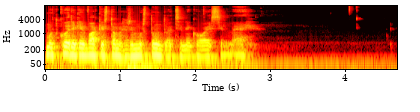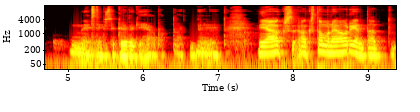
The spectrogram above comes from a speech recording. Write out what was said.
mutta kuitenkin vaikka jos tuommoisessa musta tuntuu, että se niinku olisi silleen, niin. Sitten se jotenkin helpottaa. Niin. Ja onko tuommoinen orientaatio,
